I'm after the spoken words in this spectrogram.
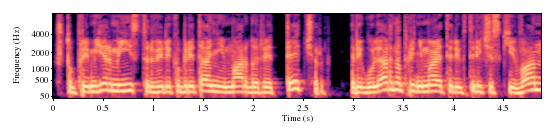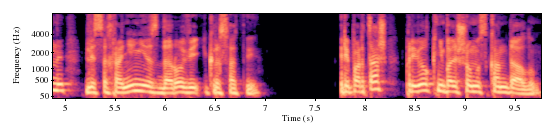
что премьер-министр Великобритании Маргарет Тэтчер регулярно принимает электрические ванны для сохранения здоровья и красоты. Репортаж привел к небольшому скандалу.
